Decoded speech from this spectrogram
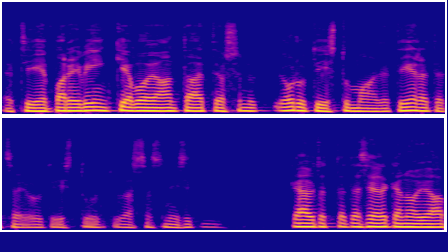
Et siihen pari vinkkiä voi antaa, että jos sä nyt joudut istumaan ja tiedät, että sä joudut istumaan työssä, niin sitten mm käytät tätä selkänojaa,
